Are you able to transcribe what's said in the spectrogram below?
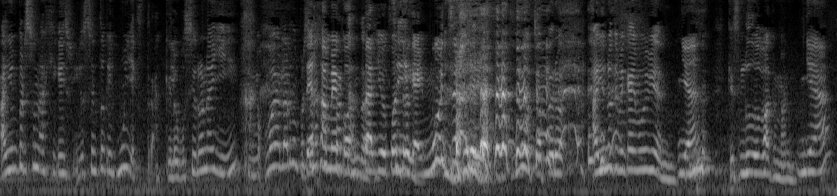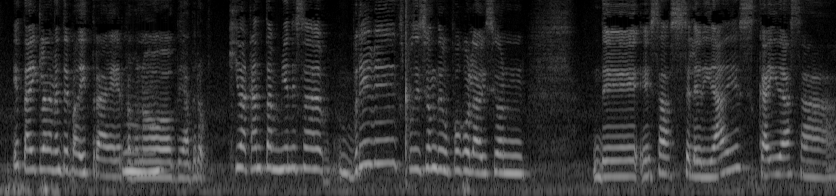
hay un personaje que yo siento que es muy extra, que lo pusieron allí. Voy a hablar de un personaje Déjame contar, yo encuentro Sí, que hay muchas. muchas, pero hay uno que me cae muy bien, ¿Ya? que es Ludo Bachman. ¿Ya? que Está ahí claramente para distraer, para que uno crea, pero qué bacán también esa breve exposición de un poco la visión de esas celebridades caídas a,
